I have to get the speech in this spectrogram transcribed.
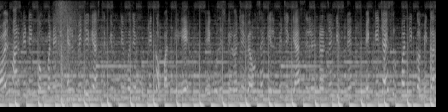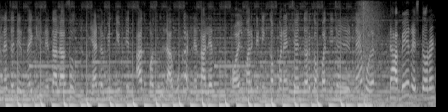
ऑइल मार्केटिंग कंपन्यांनी एलपीजी गॅसच्या किमतीमध्ये मोठी कपात केली आहे. एकोणीस किलोचे व्यावसायिक एलपीजी गॅस सिलेंडरच्या किमतीत एक्केचाळीस रुपयांनी कमी करण्याचा निर्णय घेण्यात आला असून या नवीन किमतीत आजपासून लागू करण्यात आल्यात. ऑइल मार्केटिंग कंपन्यांच्या दर कपातीच्या निर्णयामुळे ढाबे रेस्टॉरंट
